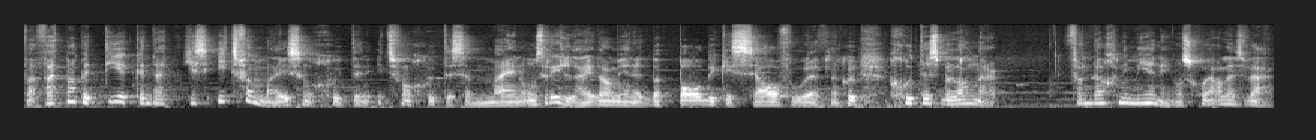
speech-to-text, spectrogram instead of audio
Wat wat maar beteken dat jy's iets van my is en goed en iets van goed is in my en ons relate daarmee en dit bepaal bietjie selfhoof en goed. Goed is belangrik. Vandag nie meer nie. Ons gooi alles weg.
